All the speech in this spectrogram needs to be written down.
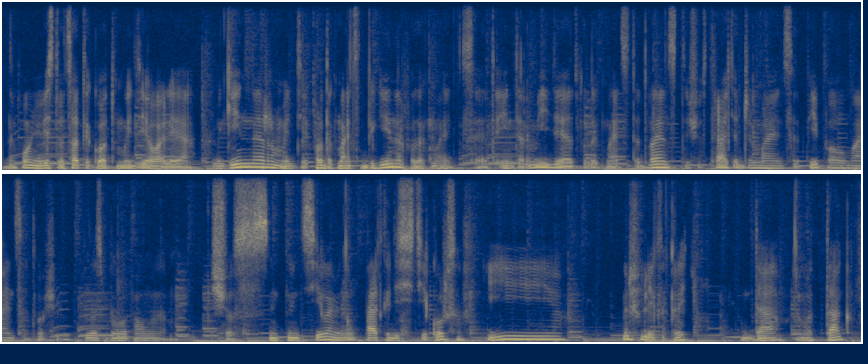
напомню, весь 20 год мы делали beginner, мы делали product mindset beginner, product mindset intermediate, product mindset advanced, еще strategy mindset, people mindset. В общем, у нас было, по-моему, еще с интенсивами, ну, порядка 10 курсов. И мы решили их закрыть. Да, вот так.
